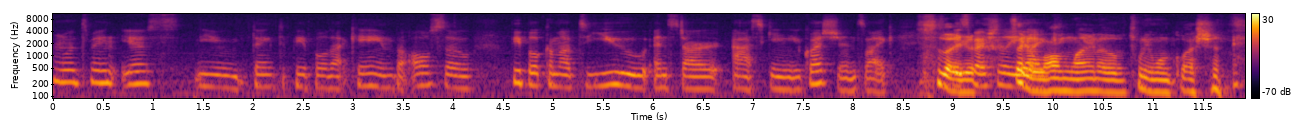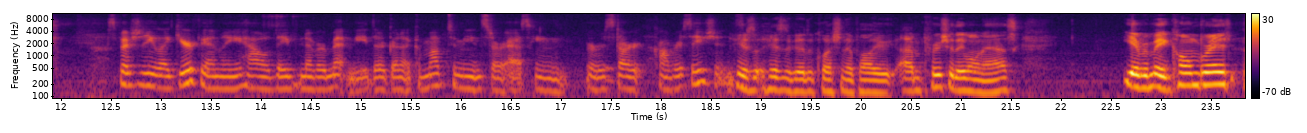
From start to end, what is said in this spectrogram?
Well, it's been yes, you thank the people that came, but also people come up to you and start asking you questions, like It's like, a, especially it's like, like, a long line of 21 questions. especially like your family, how they've never met me, they're gonna come up to me and start asking or start conversations. Here's a, here's a good question that probably I'm pretty sure they won't ask. You ever made cornbread?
